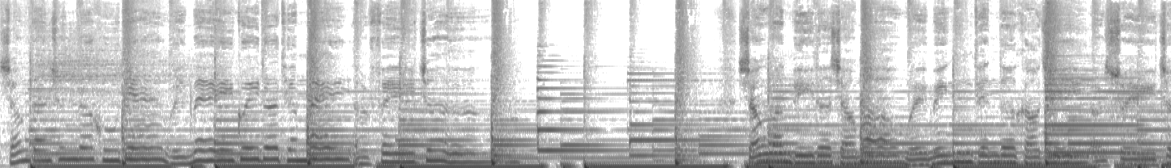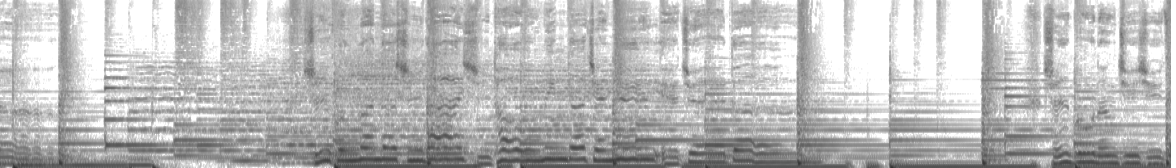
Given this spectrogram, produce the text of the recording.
像单纯的蝴蝶，为玫瑰的甜美而飞着；像顽皮的小猫，为明天的好奇而睡着。是混乱的时代，是透明的监狱，也觉得是不能继续在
